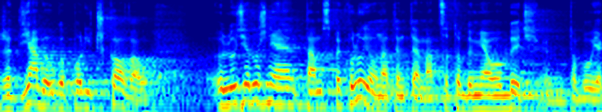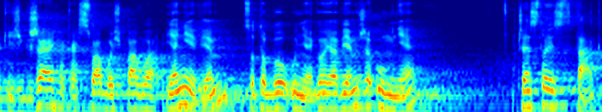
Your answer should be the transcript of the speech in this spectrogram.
że diabeł go policzkował. Ludzie różnie tam spekulują na ten temat, co to by miało być. To był jakiś grzech, jakaś słabość Pawła. Ja nie wiem, co to było u niego. Ja wiem, że u mnie często jest tak,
